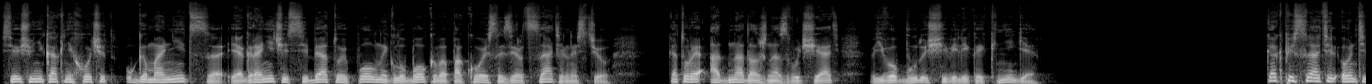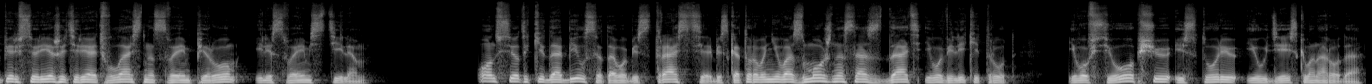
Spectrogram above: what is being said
все еще никак не хочет угомониться и ограничить себя той полной глубокого покоя созерцательностью, которая одна должна звучать в его будущей великой книге. Как писатель он теперь все реже теряет власть над своим пером или своим стилем. Он все-таки добился того бесстрастия, без которого невозможно создать его великий труд, его всеобщую историю иудейского народа.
